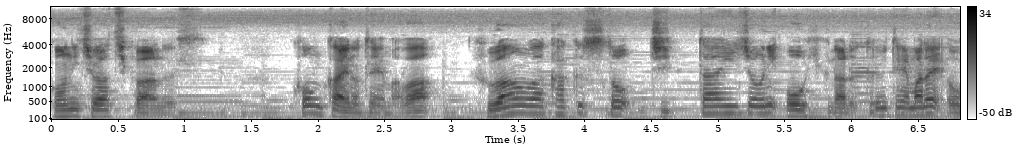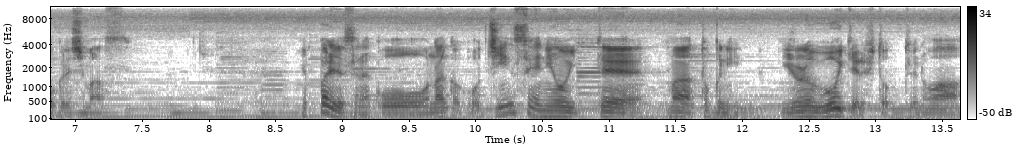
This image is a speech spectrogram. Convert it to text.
こんにちは、ちくわんです。今回のテーマは、不安は隠すと実態以上に大きくなるというテーマでお送りします。やっぱりですね、こう、なんかこう、人生において、まあ特にいろいろ動いてる人っていうのは、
